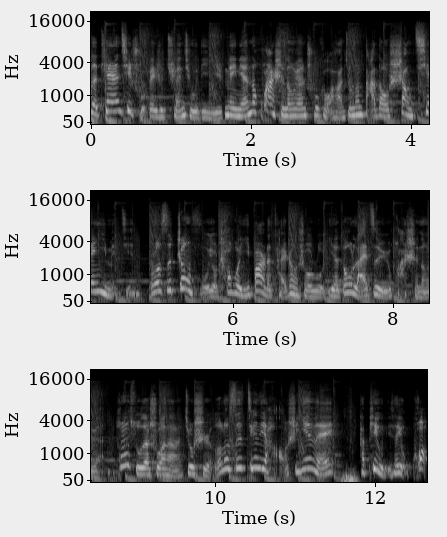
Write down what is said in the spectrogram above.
的天然气储备是全球第一，每年的化石能源出口哈就能达到上千亿美金。俄罗斯政府有超过一半的财政收入也都来自于化石能源。通俗的说呢，就是俄罗斯经济好是因为它屁股底下有矿。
